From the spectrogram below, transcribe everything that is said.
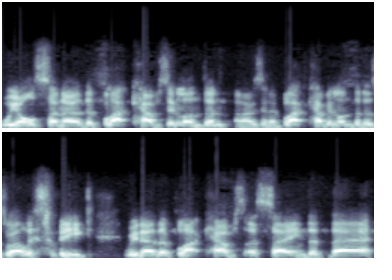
We also know that black cabs in London, and I was in a black cab in London as well this week, we know that black cabs are saying that their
